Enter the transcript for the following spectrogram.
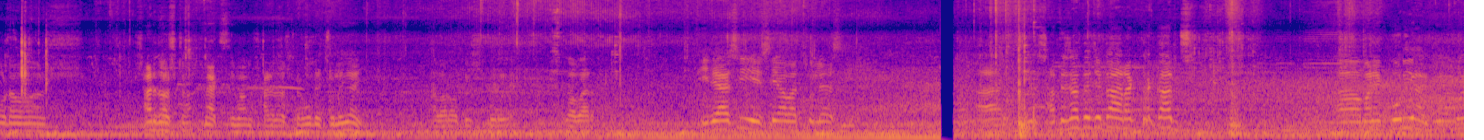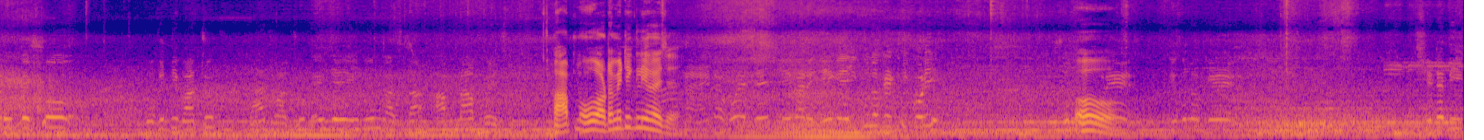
মোটামুটি সাড়ে দশটা ম্যাক্সিমাম সাড়ে দশটার মধ্যে চলে যাই। আবার অফিস করে আবার ফিরে আসি এসে আবার চলে আসি। আর এর সাথে সাথে যেটা আর একটা কাজ মানে করি আর কি। আমার উদ্দেশ্য প্রকৃতি বাঁচুক গাছ বাঁচুক এই যে এই নিম গাছটা আপনা আপ হয়েছে। আপ ও অটোমেটিকলি হয়েছে? হ্যাঁ এটা হয়েছে এবার এই- এইগুলোকে কি করি? ও। এগুলোকে ছেটে দিই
